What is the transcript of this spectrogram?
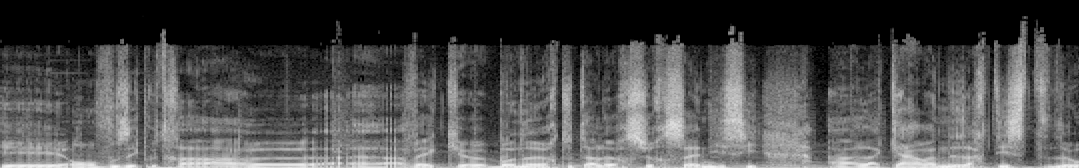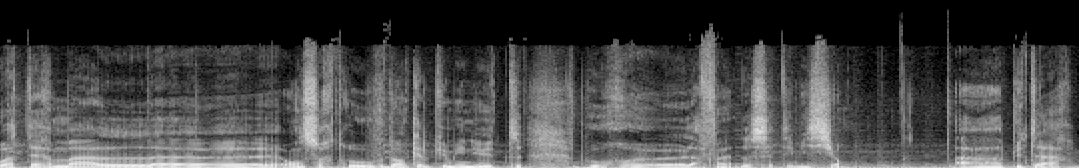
Et on vous écoutera euh, avec euh, bonheur tout à l'heure sur scène ici à la caravane des artistes de Watermal. on se retrouve dans quelques minutes pour la fin de cette émission. À plus tard.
